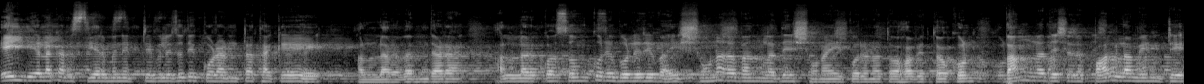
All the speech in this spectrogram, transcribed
এই এলাকার চেয়ারম্যানের টেবিলে যদি কোরআনটা থাকে আল্লাহর বান্দারা, আল্লাহর কসম করে বলে রে ভাই, সোনার বাংলাদেশ সোনায় পরিণত হবে তখন বাংলাদেশের পার্লামেন্টে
